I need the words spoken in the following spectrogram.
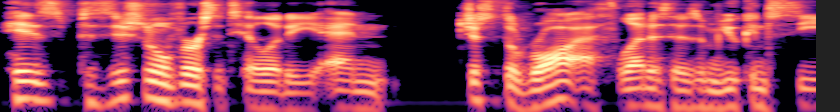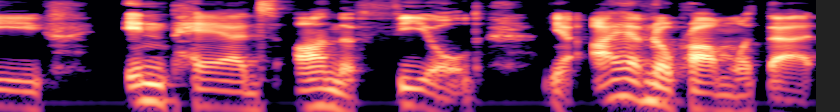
his positional versatility, and just the raw athleticism you can see in pads on the field. Yeah, I have no problem with that.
